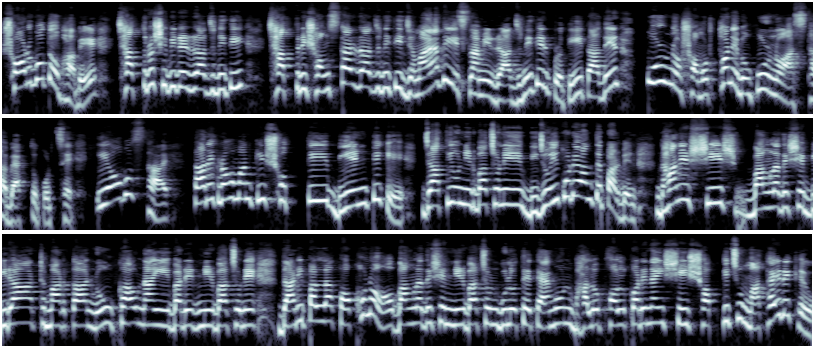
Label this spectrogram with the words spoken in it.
সর্বতভাবে ছাত্র শিবিরের রাজনীতি, ছাত্রী সংস্থার রাজনীতি, জামায়াতে ইসলামীর রাজনীতির প্রতি তাদের পূর্ণ সমর্থন এবং পূর্ণ আস্থা ব্যক্ত করছে। এই অবস্থায় তারেক রহমান কি সত্যি বিএনপিকে জাতীয় নির্বাচনে বিজয়ী করে আনতে পারবেন? ধানের শীষ, বাংলাদেশে বিরাট মার্কা, নৌকাও নাই এবারের নির্বাচনে। দাড়িপাল্লা কখনো বাংলাদেশের নির্বাচনগুলোতে তেমন ভালো ফল করে নাই, সেই সবকিছু মাথায় রেখেও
